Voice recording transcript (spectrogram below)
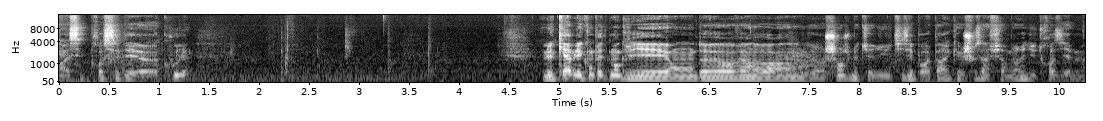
On va essayer de procéder euh, cool. Le câble est complètement grillé. On devrait en avoir un de rechange, mais tu as dû l'utiliser pour réparer quelque chose à l'infirmerie du troisième.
